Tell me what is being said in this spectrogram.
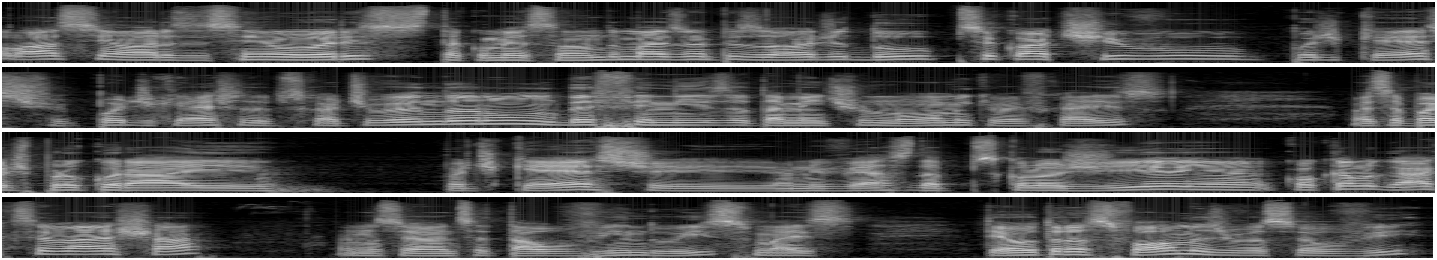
Olá, senhoras e senhores, está começando mais um episódio do Psicoativo Podcast, podcast do Psicoativo. Eu ainda não defini exatamente o nome que vai ficar isso, mas você pode procurar aí podcast, universo da psicologia, em qualquer lugar que você vai achar. Eu não sei onde você está ouvindo isso, mas tem outras formas de você ouvir.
